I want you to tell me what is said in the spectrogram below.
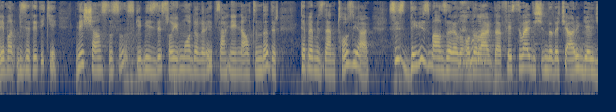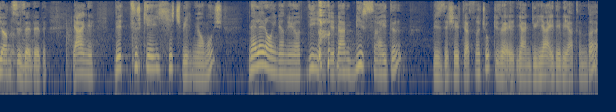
Ve bize dedi ki ne şanslısınız ki bizde soyunma odaları hep sahnenin altındadır. tepemizden toz yağar. Siz deniz manzaralı odalarda, festival dışında da çağırın geleceğim size dedi. Yani ve Türkiye'yi hiç bilmiyormuş. Neler oynanıyor deyince ben bir saydım. Bizde şehir tiyatrosunda çok güzel yani dünya edebiyatında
